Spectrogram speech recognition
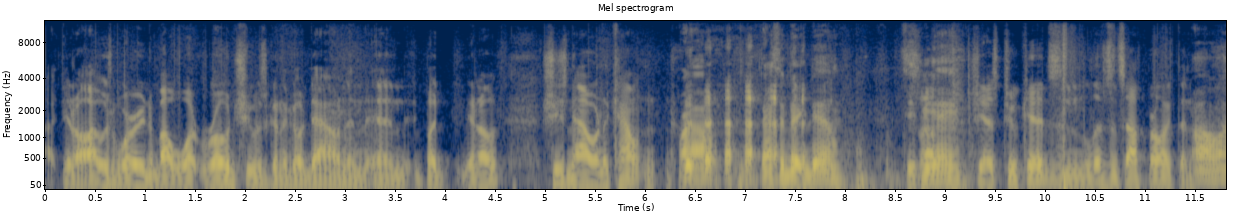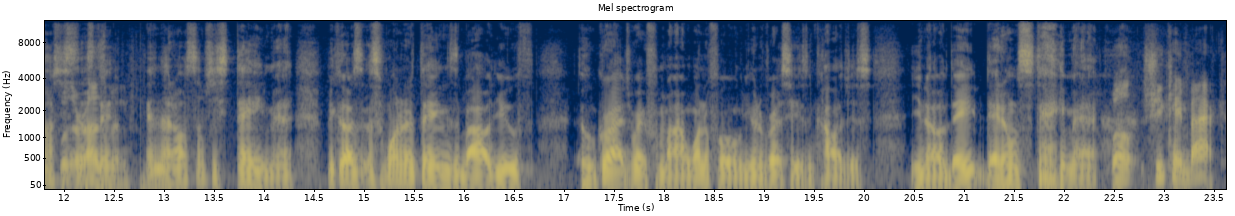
uh, you know, I was worried about what road she was going to go down, and and but you know, she's now an accountant. wow, that's a big deal. So CPA. she has two kids and lives in South Burlington Oh wow, she with her still stayed. husband. Isn't that awesome? She stayed, man. Because it's one of the things about youth who graduate from our wonderful universities and colleges. You know, they they don't stay, man. Well, she came back.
